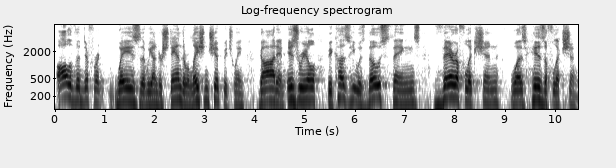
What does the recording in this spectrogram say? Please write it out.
all of the different ways that we understand the relationship between God and Israel, because he was those things, their affliction was his affliction.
